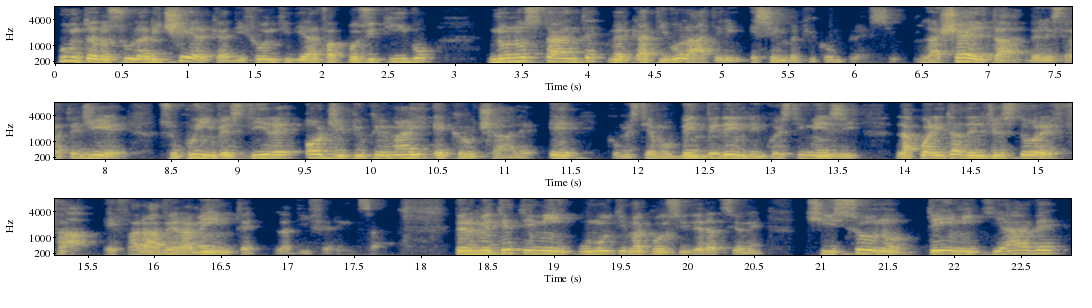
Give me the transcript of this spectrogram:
puntano sulla ricerca di fonti di alfa positivo nonostante mercati volatili e sempre più complessi. La scelta delle strategie su cui investire oggi più che mai è cruciale e, come stiamo ben vedendo in questi mesi, la qualità del gestore fa e farà veramente la differenza. Permettetemi un'ultima considerazione. Ci sono temi chiave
